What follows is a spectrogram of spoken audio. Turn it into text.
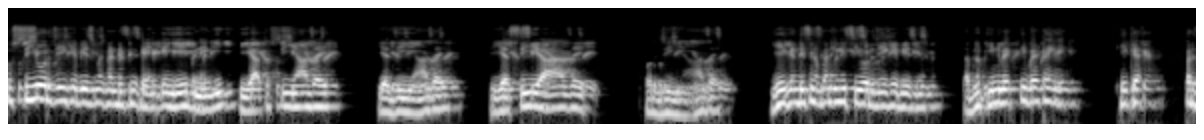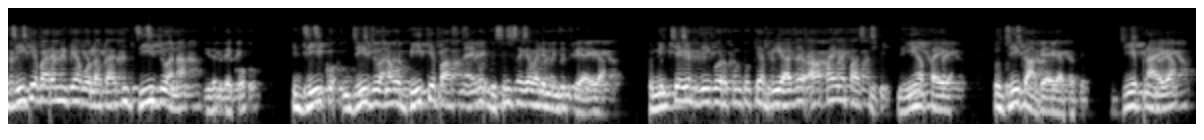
तो सी और जी के बीच में कंडीशन कहीं कहीं यही बनेगी या तो सी यहाँ जाए या जी यहाँ जाए या सी यहाँ जाए और जी यहाँ जाए। यही कंडीशन बनेगी सी और जी के बीच में। तभी तीन व्यक्ति बैठेंगे ठीक है? पर जी के बारे में क्या बोला था कि जी जो है ना इधर देखो कि जी को जी जो है ना वो बी के पास में आएगा और विषम संख्या वाली मंजिल पे आएगा। तो नीचे अगर जी को रखूँ तो क्या बी आ जाए? आ पाएगा पास में? नहीं आ पाएगा। तो जी कहाँ पे आएगा फिर? जी अपना आएगा।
